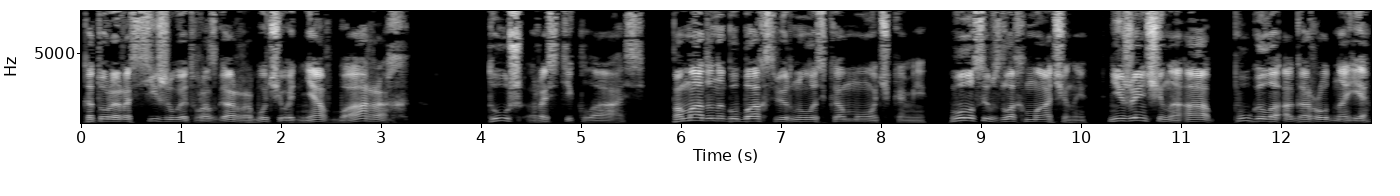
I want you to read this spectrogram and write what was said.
которая рассиживает в разгар рабочего дня в барах. Тушь растеклась, помада на губах свернулась комочками, волосы взлохмачены, не женщина, а пугало огородное.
